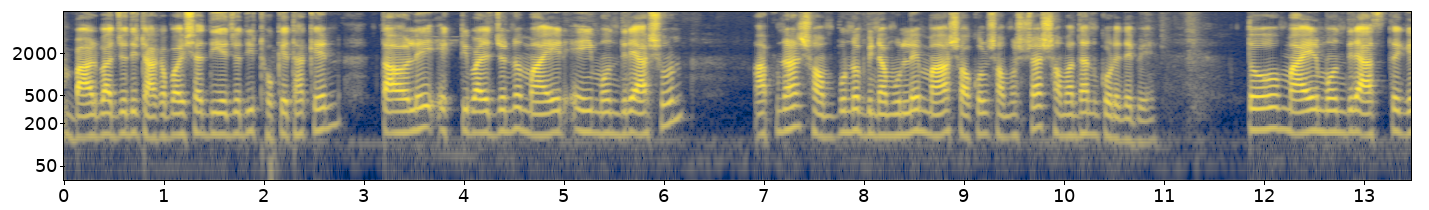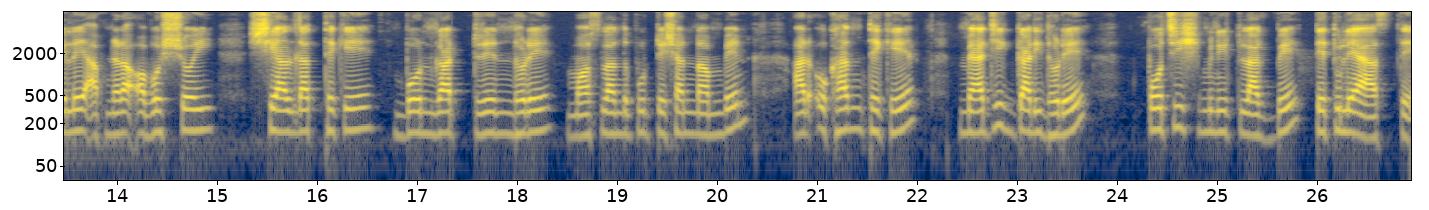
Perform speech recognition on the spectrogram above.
বারবার যদি টাকা পয়সা দিয়ে যদি ঠকে থাকেন, তাহলে একটিবারের জন্য মায়ের এই মন্দিরে আসুন। আপনার সম্পূর্ণ বিনামূল্যে মা সকল সমস্যার সমাধান করে দেবে। তো মায়ের মন্দিরে আসতে গেলে আপনারা অবশ্যই শিয়ালদার থেকে বনগাঁ ট্রেন ধরে মসলান্দপুর স্টেশন নামবেন আর ওখান থেকে ম্যাজিক গাড়ি ধরে পঁচিশ মিনিট লাগবে তেঁতুলিয়া আসতে।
